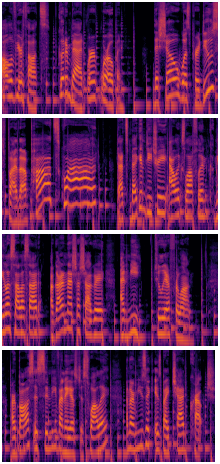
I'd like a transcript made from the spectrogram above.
all of your thoughts, good and bad. We're, we're open. The show was produced by the Pod Squad. That's Megan Dietrich, Alex Laughlin, Camila Salazar, Agarna Shagre, and me, Julia Furlan. Our boss is Cindy Vanegas Jeswale, and our music is by Chad Crouch.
